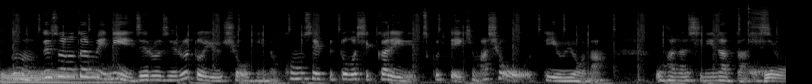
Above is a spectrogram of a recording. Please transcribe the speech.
うん、でそのために「ゼロゼロという商品のコンセプトをしっかり作っていきましょうっていうようなお話になったんですよ。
